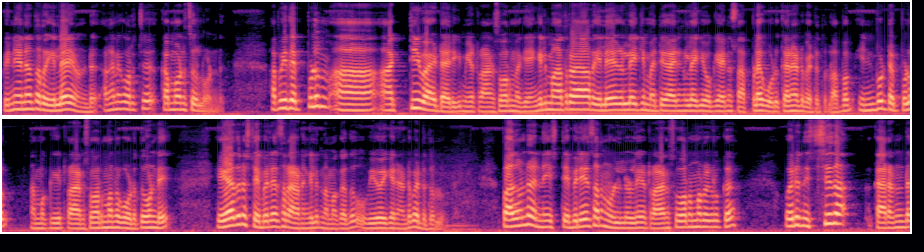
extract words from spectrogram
പിന്നെ അതിനകത്ത് റിലേ ഉണ്ട്. അങ്ങനെ കുറച്ച് കമ്പോണൻസുകളുണ്ട്. അപ്പോൾ ഇത് ഇതെപ്പോഴും ആക്റ്റീവായിട്ടായിരിക്കും ഈ ട്രാൻസ്ഫോർമർ എങ്കിൽ മാത്രമേ ആ റിലേകളിലേക്കും മറ്റു കാര്യങ്ങളിലേക്കും ഒക്കെ അതിന് സപ്ലൈ കൊടുക്കാനായിട്ട് പറ്റത്തുള്ളൂ. അപ്പം ഇൻപുട്ട് എപ്പോഴും നമുക്ക് ഈ ട്രാൻസ്ഫോർമർ കൊടുത്തുകൊണ്ട് ഏതൊരു സ്റ്റെബിലൈസർ ആണെങ്കിലും നമുക്കത് ഉപയോഗിക്കാനായിട്ട് പറ്റത്തുള്ളൂ. അപ്പോൾ അതുകൊണ്ട് തന്നെ ഈ സ്റ്റെബിലൈസറിനുള്ളിലുള്ള ട്രാൻസ്ഫോർമറുകൾക്ക് ഒരു നിശ്ചിത കറണ്ട്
